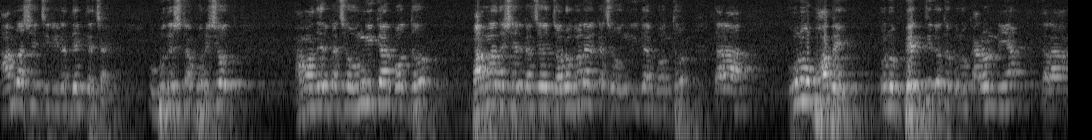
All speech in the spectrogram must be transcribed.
আমরা সেই চিঠিটা দেখতে চাই। উপদেষ্টা পরিষদ আমাদের কাছে অঙ্গীকারবদ্ধ, বাংলাদেশের কাছে, জনগণের কাছে অঙ্গীকারবদ্ধ। তারা কোনোভাবে কোনো ব্যক্তিগত কোনো কারণ নিয়ে তারা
